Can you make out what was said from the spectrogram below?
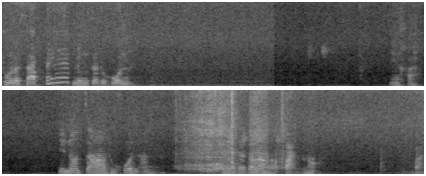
โทรศัพท์แป๊บนึงจ้ะทุกคน นี่ค่ะนี่เนอกจ้าทุกคนอันแม่ก็กำลังละปั่นเนาะปั่น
